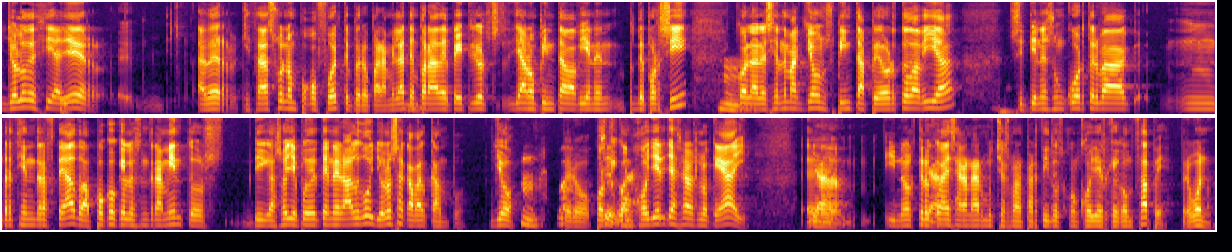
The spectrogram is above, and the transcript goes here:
yo lo decía ayer. A ver, quizás suena un poco fuerte, pero para mí la temporada de Patriots ya no pintaba bien en, de por sí. Mm. Con la lesión de Mac Jones pinta peor todavía. Si tienes un quarterback mm, recién drafteado, a poco que los entrenamientos digas, oye, puede tener algo, yo lo sacaba al campo. Yo. Mm. Bueno, pero porque sí, bueno. con Hoyer ya sabes lo que hay. Eh, y no creo que vayas a ganar muchos más partidos con Hoyer que con Zape, pero bueno.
